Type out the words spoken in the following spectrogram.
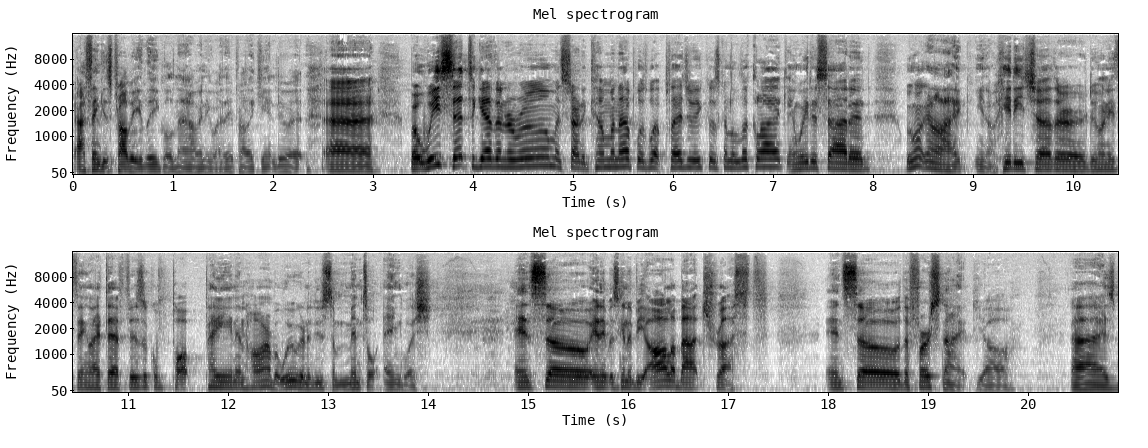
I think it's probably illegal now anyway. They probably can't do it. Uh, but we sat together in a room and started coming up with what Pledge Week was going to look like, and we decided we weren't going to like you know hit each other or do anything like that, physical pain and harm, but we were going to do some mental anguish. And so, and it was going to be all about trust. And so, the first night, y'all, uh, as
